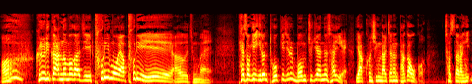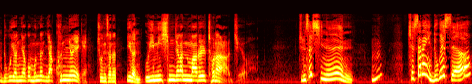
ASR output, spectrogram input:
어우, 그러니까 안 넘어가지. 풀이 뭐야, 풀이. 아우, 정말. 태석이 이런 도끼질을 멈추지 않는 사이에 약혼식 날짜는 다가오고 첫사랑이 누구였냐고 묻는 약혼녀에게 준서는 이런 의미심장한 말을 전하지요. 준서 씨는, 음? 첫사랑이 누구였어요?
